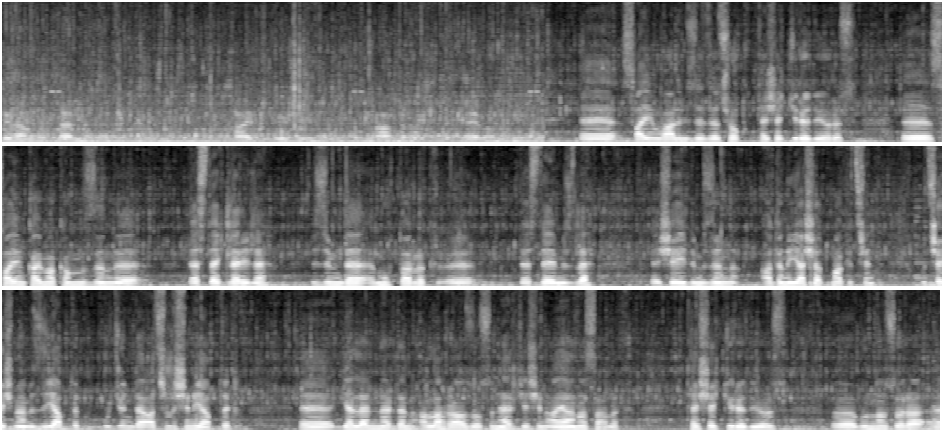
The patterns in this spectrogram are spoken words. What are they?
Şiran'da, Terme'de sahip tutuyor. Hatıra. Eyvallah. Ee, Sayın Valimize de çok teşekkür ediyoruz. Ee, Sayın Kaymakamımızın e, destekleriyle, bizim de muhtarlık e, desteğimizle e, şehidimizin adını yaşatmak için bu çeşmemizi yaptık. Bugün de açılışını yaptık. Ee, gelenlerden Allah razı olsun. Herkesin ayağına sağlık. Teşekkür ediyoruz. Bundan sonra e,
